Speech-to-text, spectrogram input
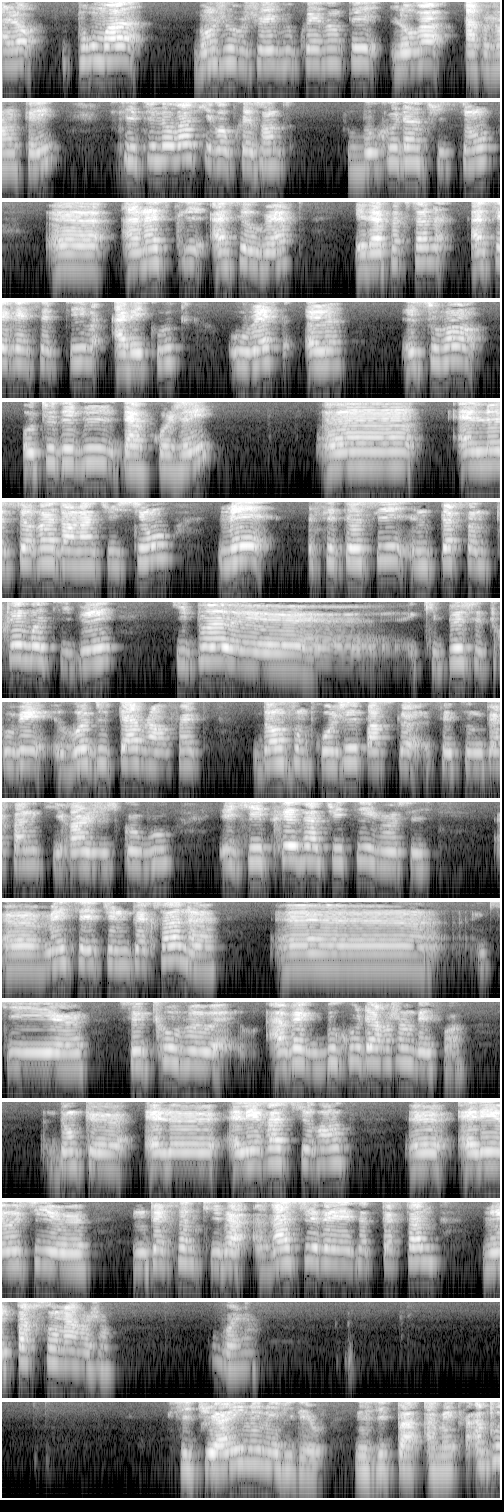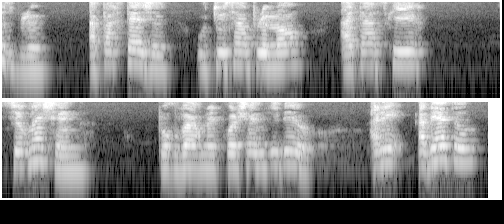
Alors, pour moi, bonjour, je vais vous présenter l'aura argentée. C'est une aura qui représente beaucoup d'intuition, euh, un esprit assez ouvert et la personne assez réceptive à l'écoute, ouverte, elle est souvent au tout début d'un projet. Euh, elle le sera dans l'intuition, mais c'est aussi une personne très motivée qui peut euh, qui peut se trouver redoutable en fait dans son projet parce que c'est une personne qui ira jusqu'au bout et qui est très intuitive aussi. Euh, mais c'est une personne euh, qui se trouve avec beaucoup d'argent des fois. Donc euh, elle, euh, elle est rassurante, euh, elle est aussi une personne qui va rassurer les autres personnes, mais par son argent. Voilà. Si tu as aimé mes vidéos, n'hésite pas à mettre un pouce bleu, à partager ou tout simplement à t'inscrire sur ma chaîne pour voir mes prochaines vidéos. Allez, à bientôt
